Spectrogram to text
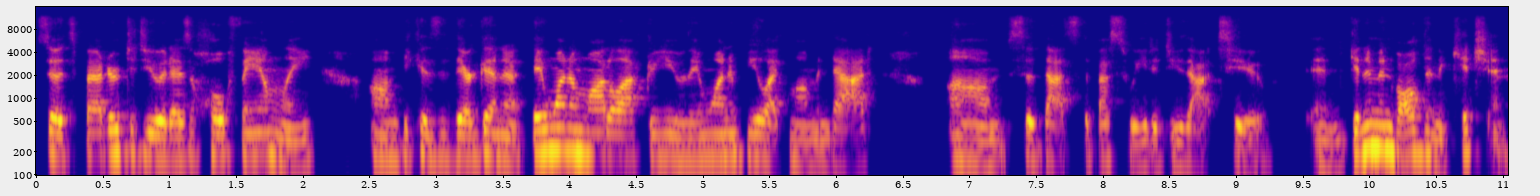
So it's better to do it as a whole family um, because they're gonna they want to model after you and they want to be like mom and dad. Um, so that's the best way to do that too, and get them involved in the kitchen.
